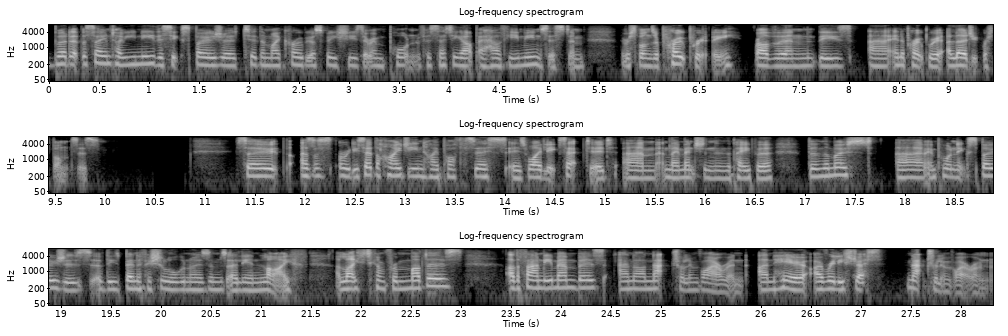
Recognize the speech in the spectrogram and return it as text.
but at the same time, you need this exposure to the microbial species that are important for setting up a healthy immune system that responds appropriately rather than these uh, inappropriate allergic responses. So, as I already said, the hygiene hypothesis is widely accepted, um, and they mentioned in the paper that the most uh, important exposures of these beneficial organisms early in life are likely to come from mothers, other family members, and our natural environment. And here I really stress natural environment.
